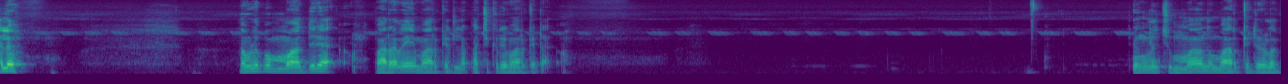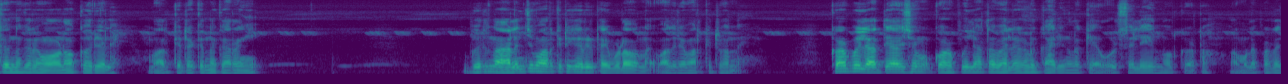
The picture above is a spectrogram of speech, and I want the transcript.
ഹലോ. നമ്മളിപ്പോൾ മധുര പറവേ മാർക്കറ്റില്ല പച്ചക്കറി മാർക്കറ്റാണ് ഞങ്ങൾ ചുമ്മാ ഒന്ന് മാർക്കറ്റുകളൊക്കെ ഒന്ന് കറങ്ങി ഓണമൊക്കെ വരുമല്ലേ മാർക്കറ്റൊക്കെ ഒന്ന് കറങ്ങി. ഇപ്പോൾ ഒരു നാലഞ്ച് മാർക്കറ്റ് കയറിയിട്ടാണ് ഇവിടെ വന്നത് മധുര മാർക്കറ്റ് വന്നത് കുഴപ്പമില്ല അത്യാവശ്യം കുഴപ്പമില്ലാത്ത വിലകൾ കാര്യങ്ങളൊക്കെയാണ് ഹോൾസെയിൽ ചെയ്യുന്നവർക്ക് കേട്ടോ. നമ്മളിപ്പോൾ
